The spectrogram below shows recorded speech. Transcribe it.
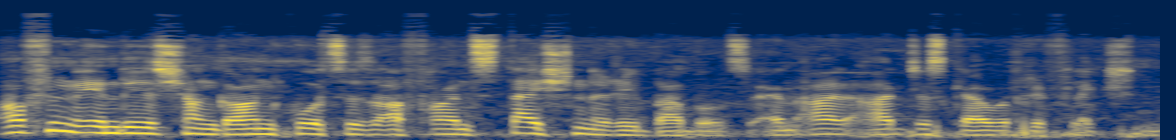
Often in these Shangaan quartzes, I find stationary bubbles, and I, I just go with reflection.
